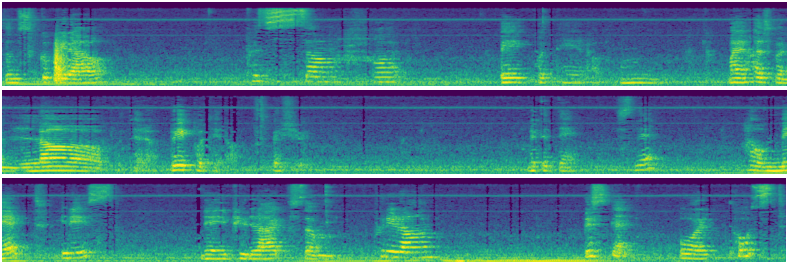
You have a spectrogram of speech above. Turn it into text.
So scoop it out. Put some hot baked potato. Mm. My husband loves potato, baked potato especially. Look at that. See? How melt it is. Then if you like some, put it on biscuit or toast.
